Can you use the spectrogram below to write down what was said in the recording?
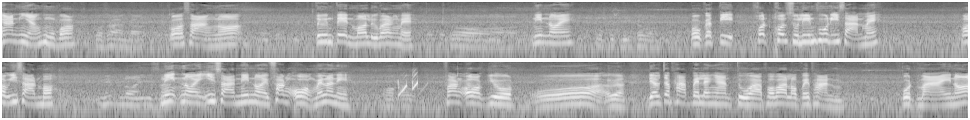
งานอีหยังหูบ่ก็สร้างครับก่อสร้างเนาะตื่นเต้นบ่หรือว่าไงก็นิดหน่อยปกติครับผมปกติคนคนสุรินทร์พูดอีสานไหมเว่าอีสานบ่นิดหน่อยอีสานนิดหน่อยอีสานนิดหน่อยฟังออกไหมล่ะนี่ออกครับผมฟังออกอยู่ โอ้เออเดี๋ยวจะพาไปรายงานตัว เพราะว่าเราไปผ่านกฎหมายเนาะ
